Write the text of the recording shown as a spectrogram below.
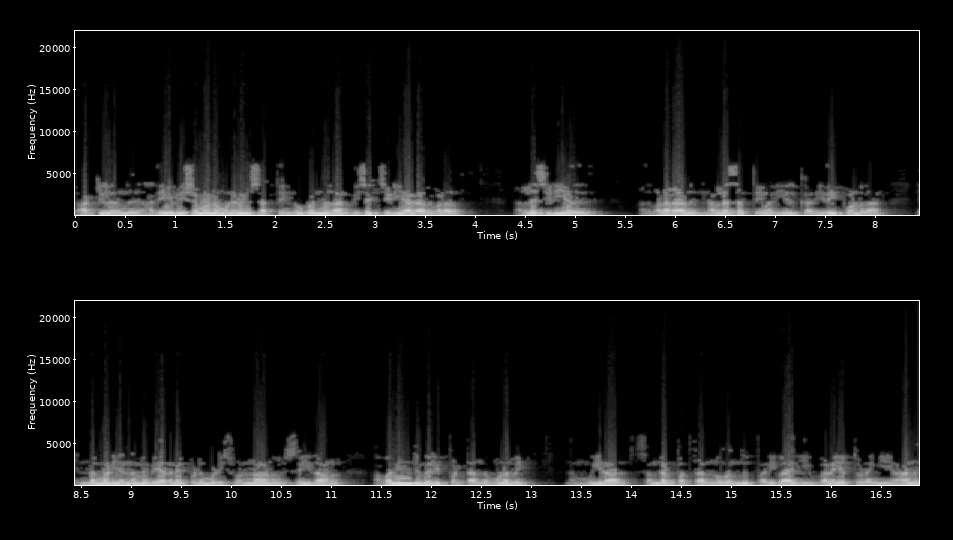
காற்றிலிருந்து அதே விஷமான உணவின் சத்தை நுகர்ந்துதான் தான் விஷச்செடியாக அது வளரும். நல்ல செடி அது. அது வளராது. நல்ல சத்தையும் அது இருக்காது. இதை போன்றுதான் எந்த மனிதன் நம்மை வேதனைப்படும்படி சொன்னாலும் செய்தானோ அவனின்று வெளிப்பட்ட அந்த உணர்வை நம் உயிரால் சந்தர்ப்பத்தால் நுகர்ந்து பதிவாகி விளையத் தொடங்கி அணு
